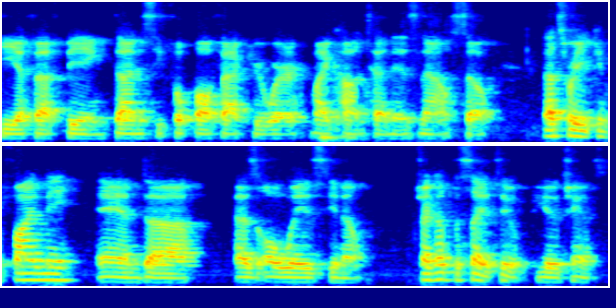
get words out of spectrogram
DFF being Dynasty Football Factory, where my content is now. So that's where you can find me. And uh, as always, you know, check out the site too if you get a chance.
